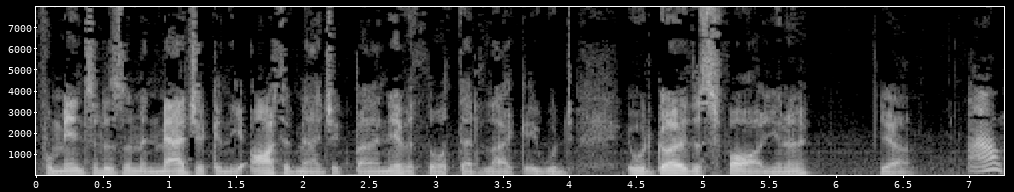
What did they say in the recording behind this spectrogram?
for mentalism and magic and the art of magic, but I never thought that like it would, it would go this far, you know? Yeah. Wow.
